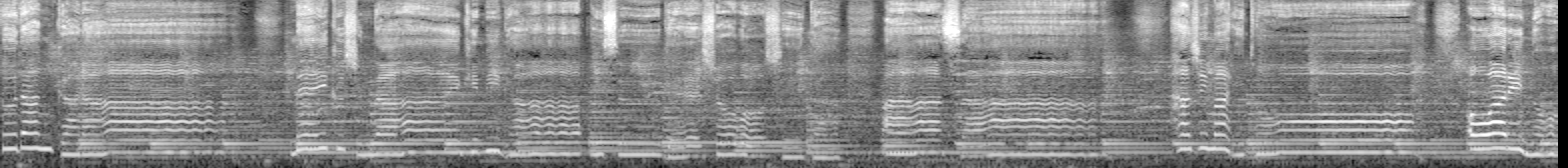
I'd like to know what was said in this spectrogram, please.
普段からメイクしない君が薄化粧した朝始まりと終わりの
